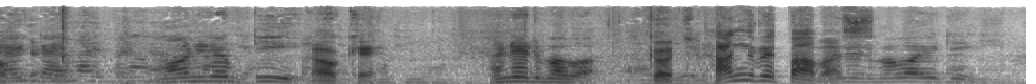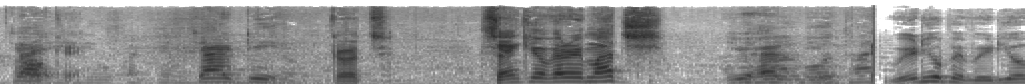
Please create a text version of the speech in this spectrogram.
okay morning of tea okay hundred बाबा गुड हंड्रेड बाबा okay chai tea good thank you very much you help video पे वीडियो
